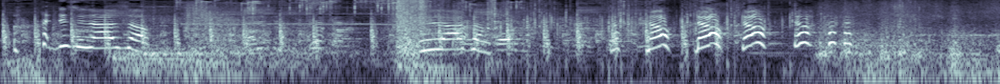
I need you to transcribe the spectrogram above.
this is awesome. This is awesome. No, no, no, no.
